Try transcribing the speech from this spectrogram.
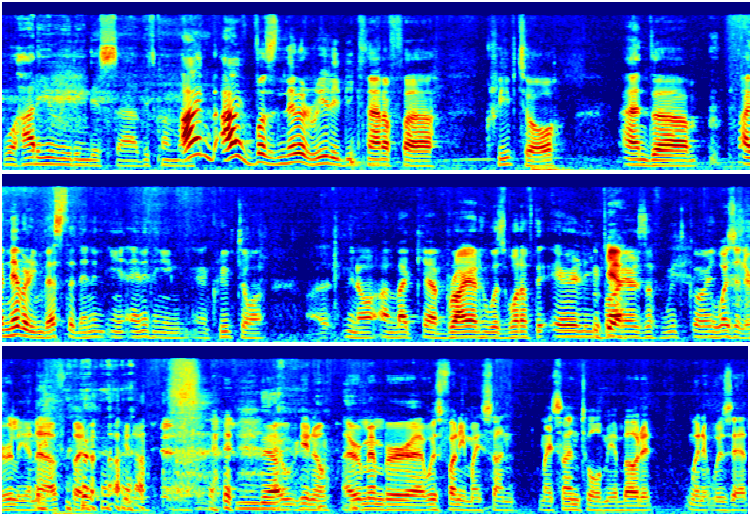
Well, how are you reading this uh, Bitcoin market? I'm, I was never really a big fan of uh, crypto, and um, I've never invested in, in anything in uh, crypto. Uh, you know, unlike uh, Brian, who was one of the early buyers yeah. of Bitcoin. It wasn't early enough, but you know, no. I, you know, I remember uh, it was funny. My son, my son told me about it when it was at,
